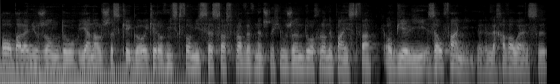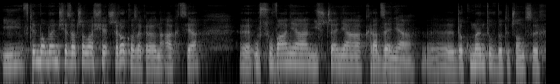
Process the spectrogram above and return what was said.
Po obaleniu rządu Jana Olszewskiego kierownictwo Ministerstwa Spraw Wewnętrznych i Urzędu Ochrony Państwa objęli zaufani Lecha Wałęsy i w tym momencie zaczęła się szeroko zakrojona akcja e, usuwania, niszczenia, kradzenia e, dokumentów dotyczących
